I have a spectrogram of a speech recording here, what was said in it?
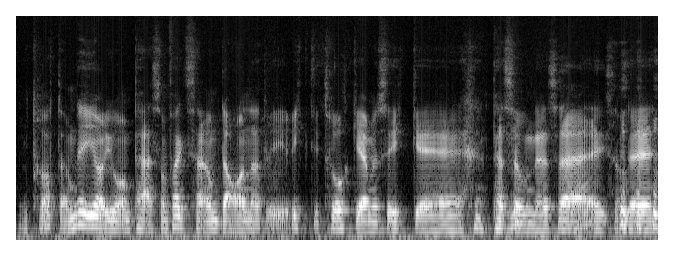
Vi pratade om det jag och Johan Persson faktiskt häromdagen, att vi är riktigt tråkiga musikpersoner. Så här, liksom det,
